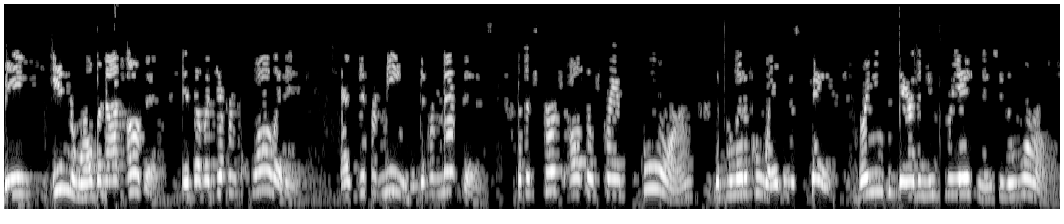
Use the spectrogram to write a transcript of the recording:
being in the world but not of it. It's of a different quality, has different means and different methods. But the church also transforms the political ways of the state, bringing to bear the new creation into the world.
